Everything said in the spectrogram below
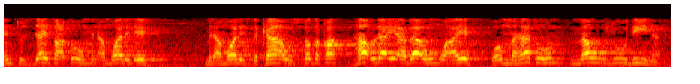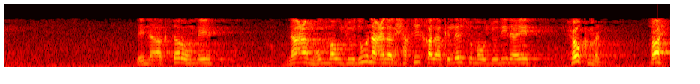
أنتوا إزاي تعطوهم من أموال الإيه؟ من أموال الزكاة والصدقة هؤلاء آباؤهم وإيه؟ وأمهاتهم موجودين. لأن أكثرهم إيه؟ نعم هم موجودون على الحقيقة لكن ليسوا موجودين إيه؟ حكما. صح؟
